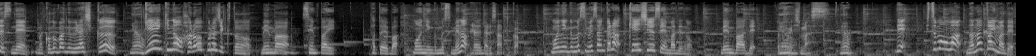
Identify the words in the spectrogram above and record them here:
ですね、まあ、この番組らしく現役のハロープロジェクトのメンバー、うん。先輩例えばモーニング娘。の誰々さんとかモーニング娘。さんから研修生までのメンバーでお願いします。で質問は7回まで。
